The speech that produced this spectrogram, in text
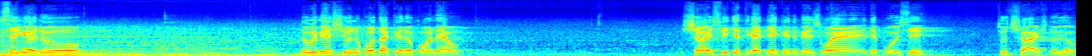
Seigneur, nous, nous remercions, nous comptons que nous connaissons. Chant explique très bien que nous avons besoin de déposer toute charge nous.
